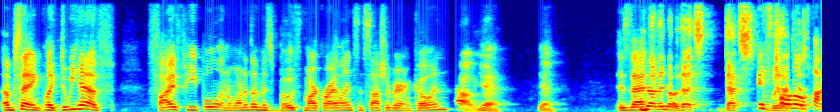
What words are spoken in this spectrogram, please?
I'm saying, like, do we have five people and one of them is both Mark Rylance and Sacha Baron Cohen? Oh yeah, yeah. Is that No, no, no. That's that's it's with- total five.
